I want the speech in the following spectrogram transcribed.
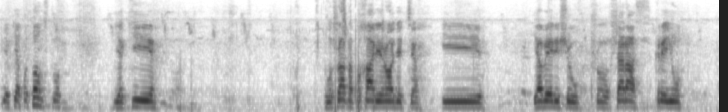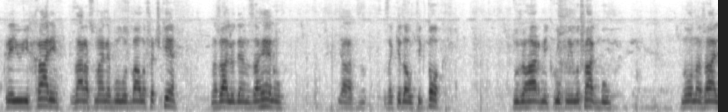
яке потомство, які лошата по Харі родяться. І я вирішив, що ще раз крию, крию їх Харі. Зараз в мене було два лошачки. На жаль, один загинув. Я закидав тік-ток. Дуже гарний крупний лошак був. Ну, на жаль,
